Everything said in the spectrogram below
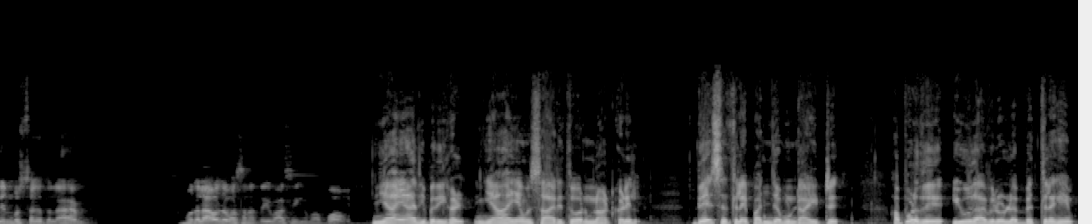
ரூத்தின் புஸ்தகத்தில் முதலாவது வசனத்தை வாசிங்க பார்ப்போம். நியாயாதிபதிகள் நியாயம் விசாரித்து வரும் நாட்களில் தேசத்திலே பஞ்சம் உண்டாயிற்று. அப்பொழுது யூதாவில் உள்ள பெத்லகேம்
